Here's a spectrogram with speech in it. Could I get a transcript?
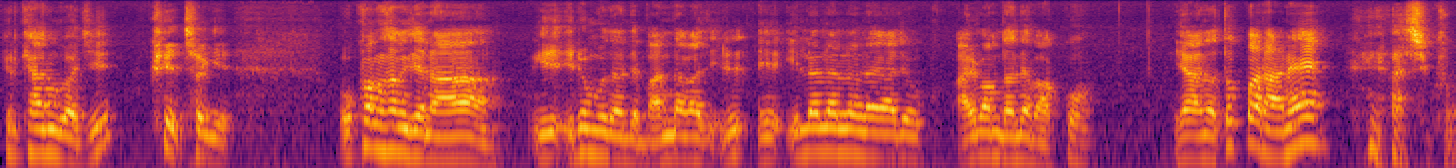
그렇게 하는 거지 그 저기 옥황상제나 이- 이런 분들한테 만나가지고 일랄랄랄 해가지고 알밤도 한대 맞고 야 너 똑바로 안 해? 해가지고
